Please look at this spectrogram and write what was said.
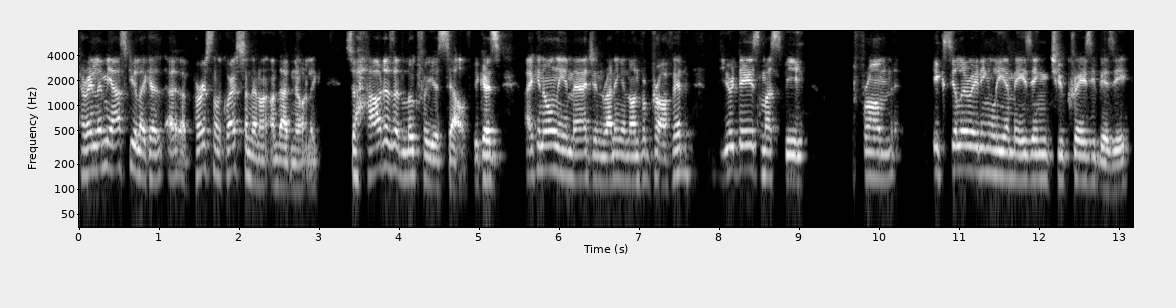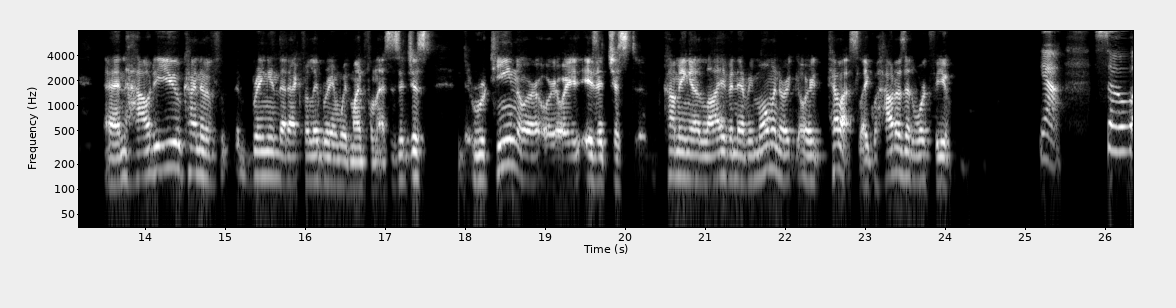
Karen, let me ask you like a, a personal question then on, on that note like so how does it look for yourself? Because I can only imagine running a non-for-profit. Your days must be from exhilaratingly amazing to crazy busy. And how do you kind of bring in that equilibrium with mindfulness? Is it just routine or, or, or is it just coming alive in every moment or, or tell us like how does that work for you yeah so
